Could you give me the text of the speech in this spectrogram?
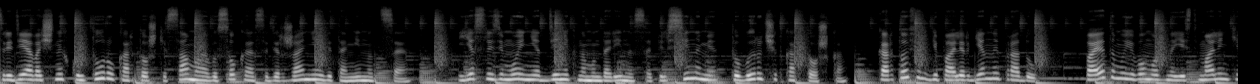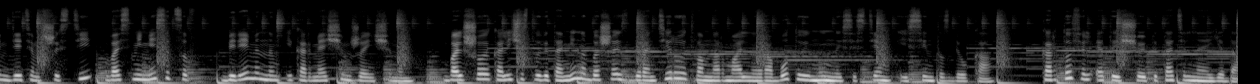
Среди овощных культур у картошки самое высокое содержание витамина С. Если зимой нет денег на мандарины с апельсинами, то выручит картошка. Картофель – гипоаллергенный продукт. Поэтому его можно есть маленьким детям с 6-8 месяцев, беременным и кормящим женщинам. Большое количество витамина В6 гарантирует вам нормальную работу иммунной системы и синтез белка. Картофель – это еще и питательная еда.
